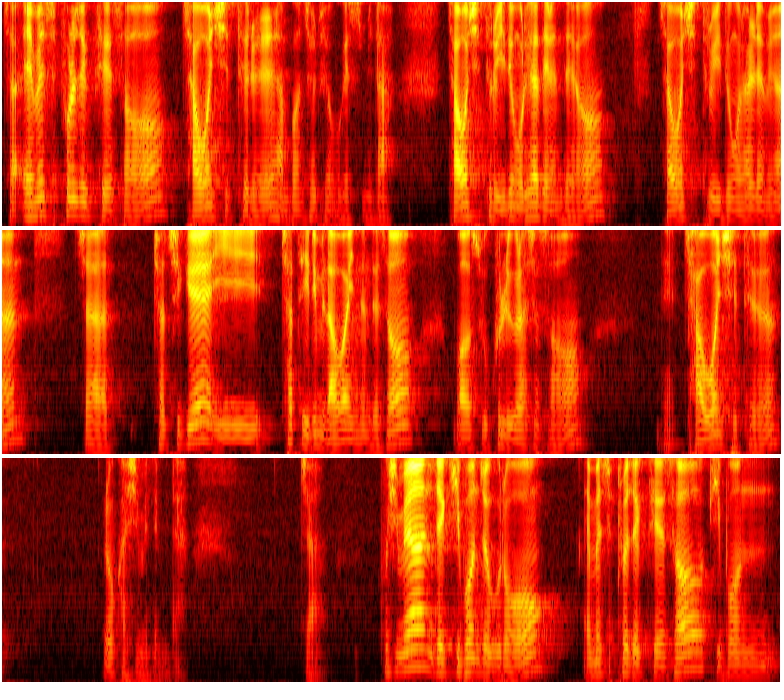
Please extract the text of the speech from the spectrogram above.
자, MS 프로젝트에서 자원 시트를 한번 살펴보겠습니다. 자원 시트로 이동을 해야 되는데요. 자원 시트로 이동을 하려면 자, 좌측에 이 차트 이름이 나와 있는 데서 마우스 우클릭을 하셔서 네, 자원 시트로 가시면 됩니다. 자, 보시면 이제 기본적으로 MS 프로젝트에서 기본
